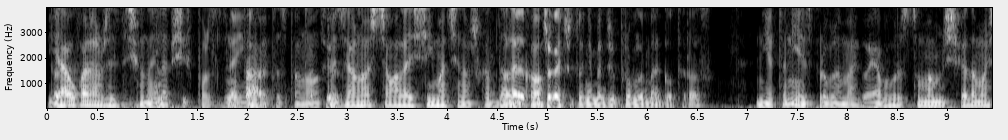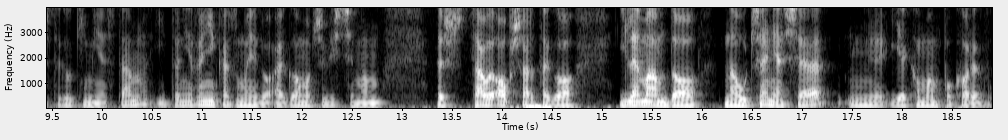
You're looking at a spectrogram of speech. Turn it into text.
ja uważam, że jesteśmy najlepsi w Polsce No i tak, mówię to z pełną tak odpowiedzialnością, ale jeśli macie na przykład ale daleko... poczekaj, czy to nie będzie problemego teraz? Nie, to nie jest problemego. Ja po prostu mam świadomość tego, kim jestem i to nie wynika z mojego ego. Oczywiście mam też cały obszar tego, ile mam do nauczenia się mm, i jaką mam pokorę wo-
